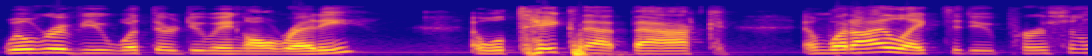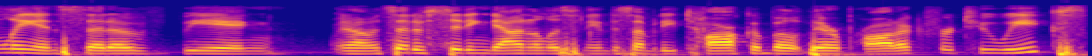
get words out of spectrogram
we'll review what they're doing already, and we'll take that back. And what I like to do personally, instead of being you know, instead of sitting down and listening to somebody talk about their product for two weeks,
